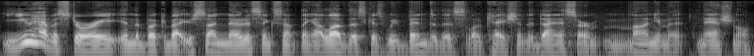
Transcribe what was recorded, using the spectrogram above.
you have a story in the book about your son noticing something. I love this because we've been to this location, the Dinosaur Monument National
